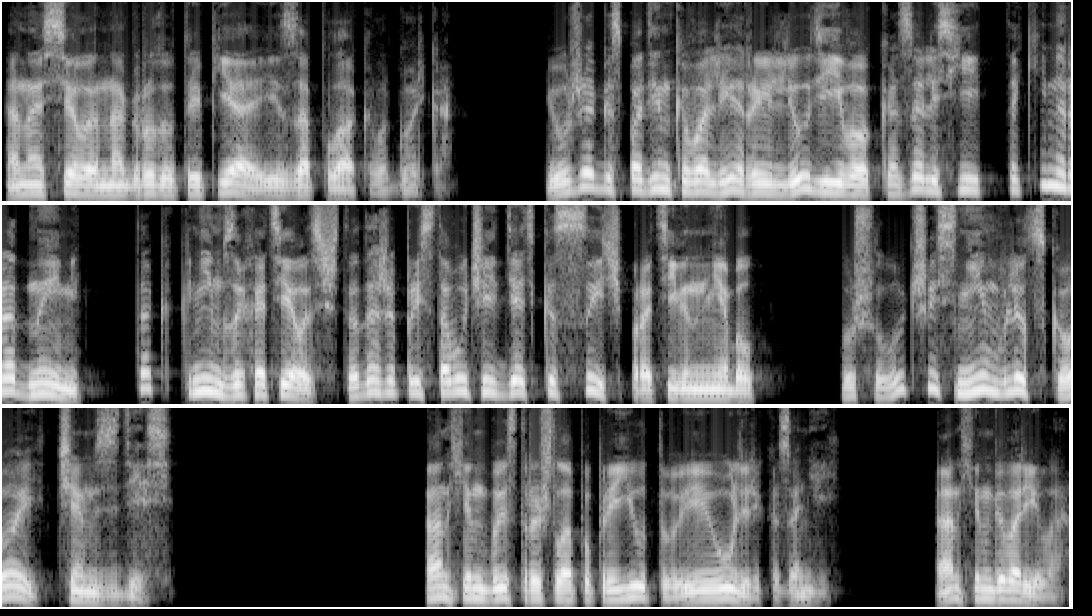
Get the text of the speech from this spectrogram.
Она села на груду тряпья и заплакала горько. И уже господин кавалер и люди его казались ей такими родными, так к ним захотелось, что даже приставучий дядька Сыч противен не был. Уж лучше с ним в людской, чем здесь. Анхин быстро шла по приюту, и Ульрика за ней. Анхин говорила,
